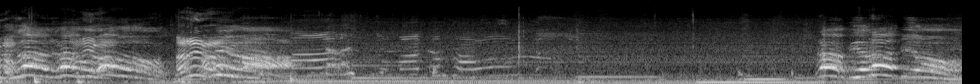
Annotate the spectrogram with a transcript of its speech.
¡Arriba! ¡Arriba! Favor. ¡Rápido, rápido!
